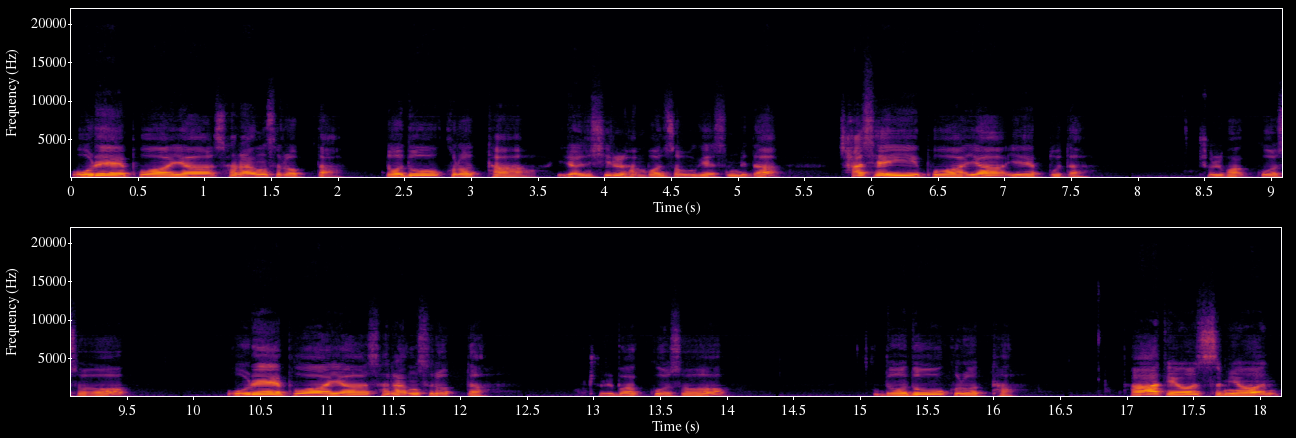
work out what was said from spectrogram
오래 보아야 사랑스럽다. 너도 그렇다. 이런 시를 한번 써보겠습니다. 자세히 보아야 예쁘다. 줄 바꿔서 오래 보아야 사랑스럽다. 줄 바꿔서 너도 그렇다. 다 되었으면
